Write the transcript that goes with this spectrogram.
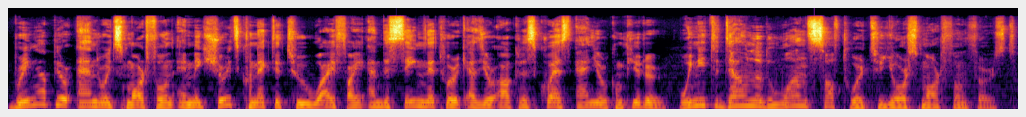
Bring up your Android smartphone and make sure it's connected to Wi-Fi and the same network as your Oculus Quest and your computer. We need to download one software to your smartphone first.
